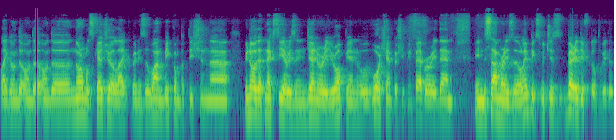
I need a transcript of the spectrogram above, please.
like on the on the on the normal schedule, like when it's a one big competition. Uh, we know that next year is in January European World Championship in February. Then in the summer is the Olympics, which is very difficult with the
